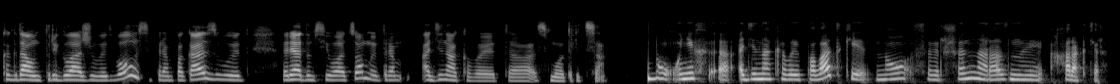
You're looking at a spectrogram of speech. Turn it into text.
когда он приглаживает волосы, прям показывают рядом с его отцом, и прям одинаково это смотрится. Ну, у них одинаковые повадки, но совершенно разный характер.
